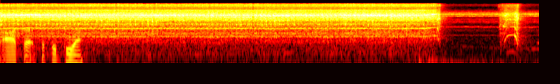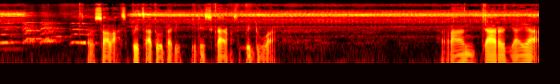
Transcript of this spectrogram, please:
Pakai speed 2 oh salah speed 1 tadi. Ini sekarang speed 2 lancar jaya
